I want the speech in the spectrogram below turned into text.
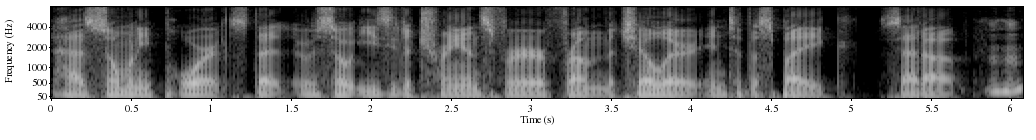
has so many ports that it was so easy to transfer from the chiller into the Spike setup. Mhm.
